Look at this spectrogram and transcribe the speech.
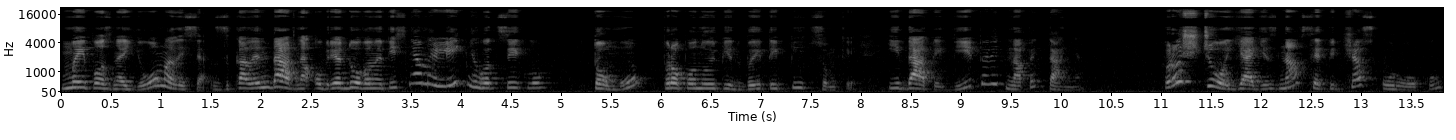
Ми познайомилися з календарно-обрядовими піснями літнього циклу, тому пропоную підбити підсумки і дати відповідь на питання. Про що я дізнався під час уроку?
